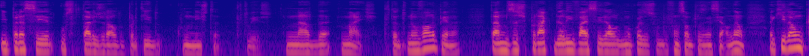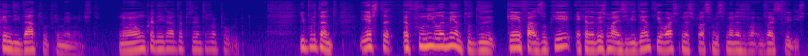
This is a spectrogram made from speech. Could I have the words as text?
e para ser o secretário-geral do Partido Comunista Português. Nada mais. Portanto, não vale a pena estarmos a esperar que dali vai sair alguma coisa sobre a função presidencial. Não. Aqui é um candidato a primeiro-ministro. Não é um candidato a presidente da República. E, portanto, este afunilamento de quem faz o quê é cada vez mais evidente e eu acho que nas próximas semanas vai-se ver isto.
